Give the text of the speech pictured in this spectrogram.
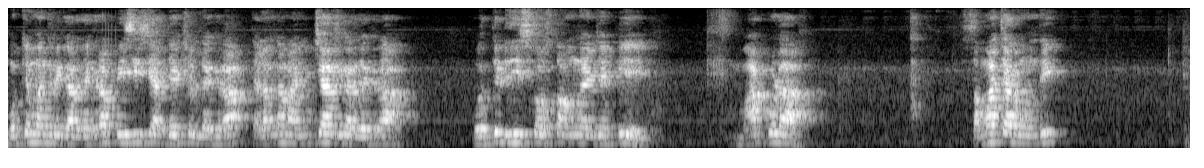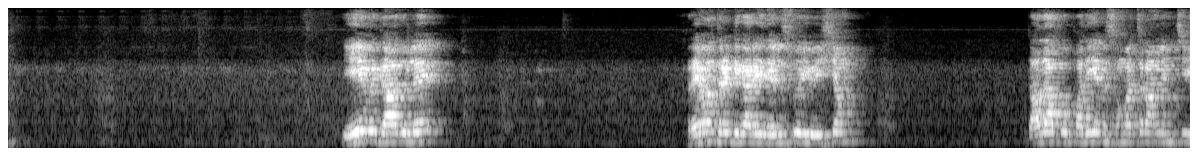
ముఖ్యమంత్రి గారి దగ్గర పిసిసి అధ్యక్షుల దగ్గర తెలంగాణ ఇన్ఛార్జ్ గారి దగ్గర ఒత్తిడి తీసుకొస్తా ఉందని చెప్పి మాకు కూడా సమాచారం ఉంది. ఏమి కాదులే రేవంత్ రెడ్డి గారికి తెలుసు ఈ విషయం. దాదాపు పదిహేను సంవత్సరాల నుంచి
